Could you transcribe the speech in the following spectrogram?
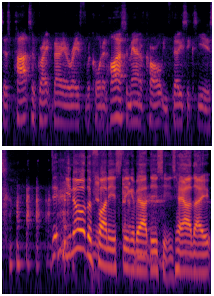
says parts of Great Barrier Reef recorded highest amount of coral in 36 years. You know what the Yeah. funniest thing about this is how they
